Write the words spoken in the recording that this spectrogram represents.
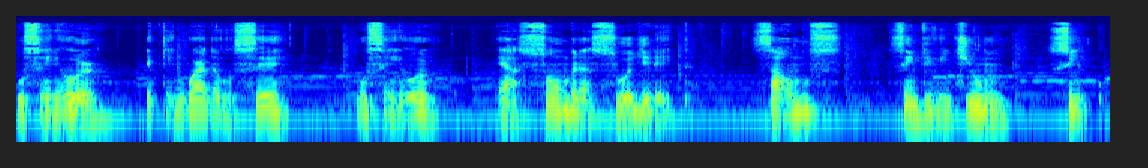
O Senhor é quem guarda você, o Senhor é a sombra à sua direita. Salmos 121, 5.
